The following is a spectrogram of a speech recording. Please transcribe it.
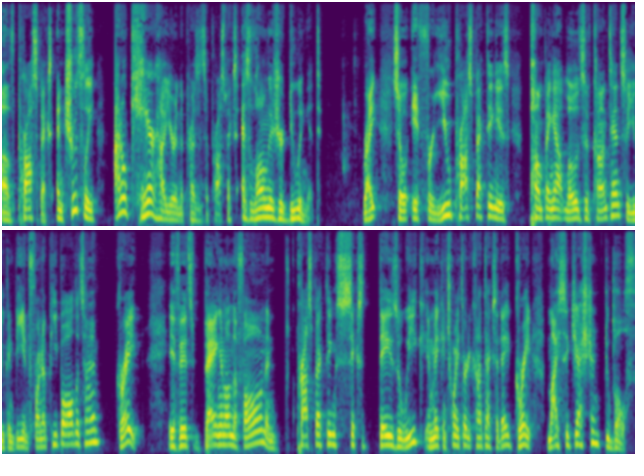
of prospects. And truthfully, I don't care how you're in the presence of prospects as long as you're doing it. Right. So if for you prospecting is pumping out loads of content so you can be in front of people all the time, great. If it's banging on the phone and prospecting six days a week and making 20, 30 contacts a day, great. My suggestion do both.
